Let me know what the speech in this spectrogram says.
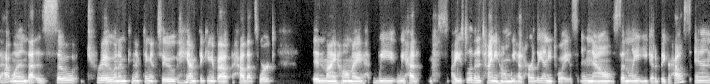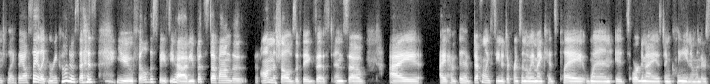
that one that is so true and i'm connecting it to yeah i'm thinking about how that's worked in my home i we we had i used to live in a tiny home we had hardly any toys and now suddenly you get a bigger house and like they all say like marie kondo says you fill the space you have you put stuff on the on the shelves if they exist and so i I have, have, definitely seen a difference in the way my kids play when it's organized and clean and when there's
